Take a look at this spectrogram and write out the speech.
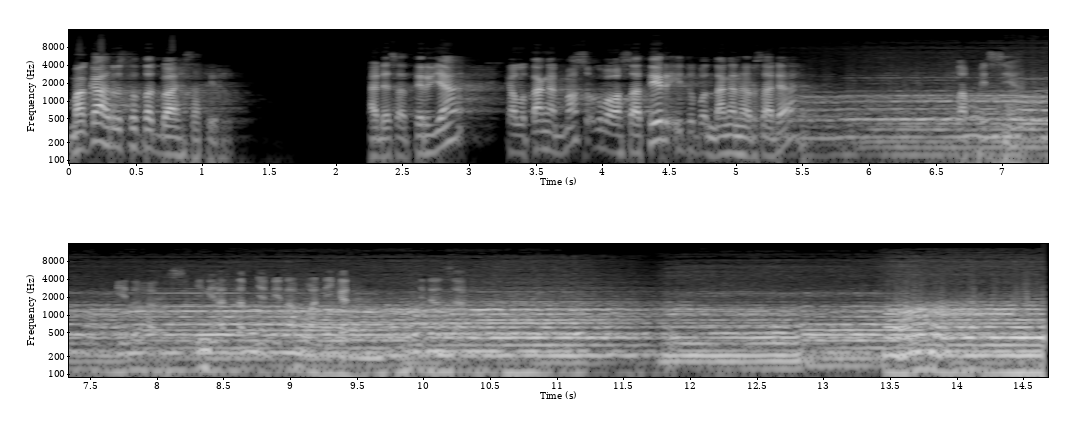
maka harus tetap bawah satir. Ada satirnya, kalau tangan masuk ke bawah satir, itu pun tangan harus ada lapisnya. Itu harus. Ini atapnya dinamanikan jenazah. Oh.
